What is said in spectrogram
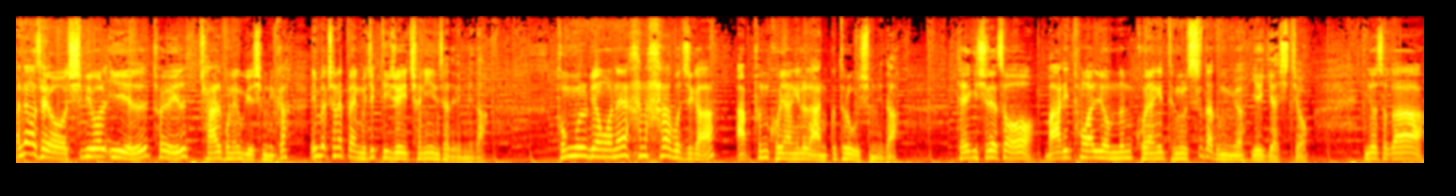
안녕하세요. 12월 2일 토요일 잘 보내고 계십니까? 임백천의 백뮤직 DJ 천이 인사드립니다. 동물병원에 한 할아버지가 아픈 고양이를 안고 들어오십니다. 대기실에서 말이 통할 리 없는 고양이 등을 쓰다듬으며 얘기하시죠. 이 녀석아,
